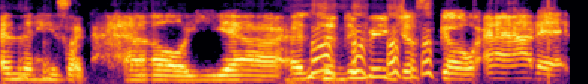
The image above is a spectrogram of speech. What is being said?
And then he's like, hell yeah. And then we just go at it.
